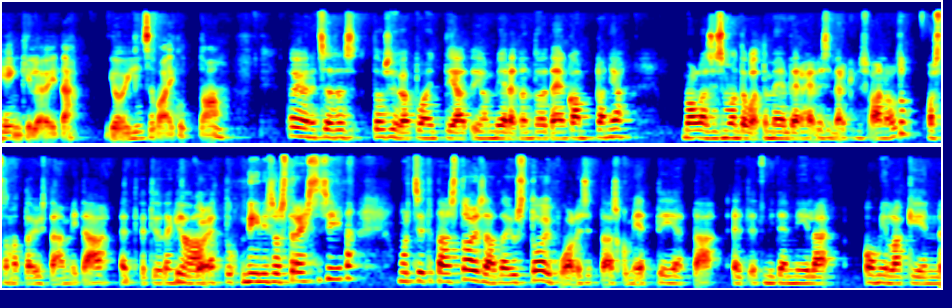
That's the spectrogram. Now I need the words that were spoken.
henkilöitä, joihin se vaikuttaa. Toi on itse asiassa tosi hyvä pointti ja ihan mieletön toi teidän kampanja. Me ollaan siis monta vuotta meidän perheelle esimerkiksi vaan oltu ostamatta yhtään mitään, että et jotenkin Joo. koettu niin iso stressi siitä. Mutta sitten taas toisaalta just toi puoli sitten taas kun miettii, että et, et miten niillä omillakin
